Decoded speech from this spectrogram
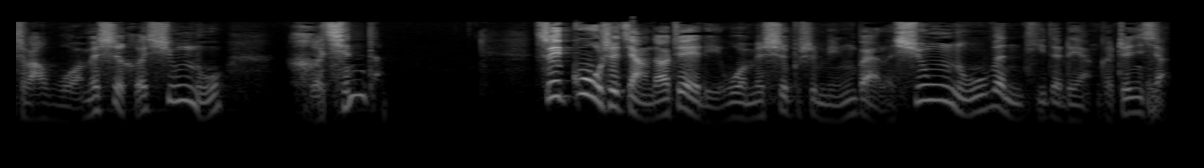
是吧？我们是和匈奴和亲的。所以故事讲到这里，我们是不是明白了匈奴问题的两个真相？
